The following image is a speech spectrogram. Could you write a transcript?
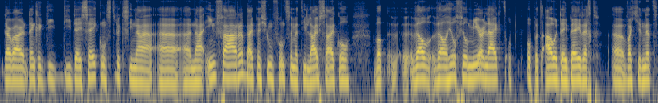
daar waar denk ik die, die DC-constructie na, eh, na invaren bij pensioenfondsen met die lifecycle... wat eh, wel, wel heel veel meer lijkt op, op het oude DB-recht... wat je net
